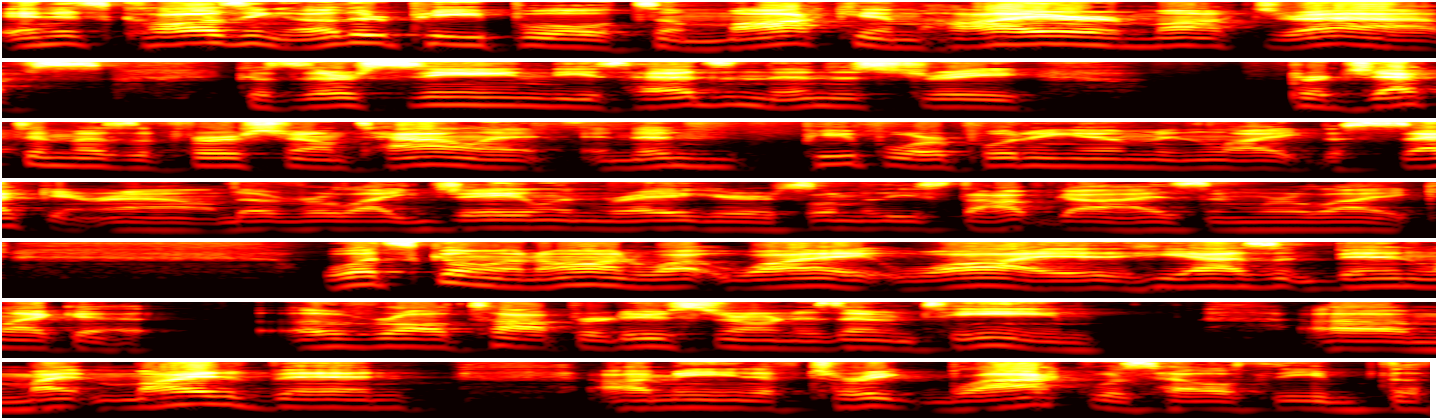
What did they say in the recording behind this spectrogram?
And it's causing other people to mock him higher in mock drafts because they're seeing these heads in the industry project him as a first round talent, and then people are putting him in like the second round over like Jalen Reagor, some of these top guys, and we're like, what's going on? Why, why, why? He hasn't been like a overall top producer on his own team. Um, might might have been. I mean, if Tarik Black was healthy, the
